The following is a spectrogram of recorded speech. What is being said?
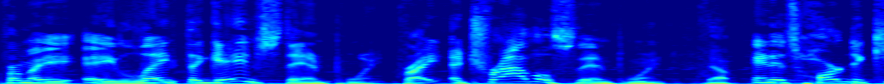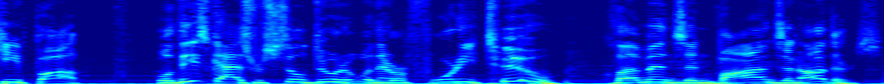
from a, a length of game standpoint, right? A travel standpoint. Yep. And it's hard to keep up. Well, these guys were still doing it when they were 42, Clemens and Bonds and others.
